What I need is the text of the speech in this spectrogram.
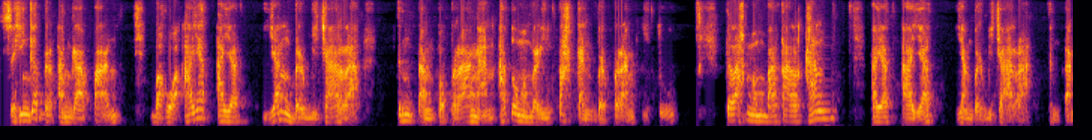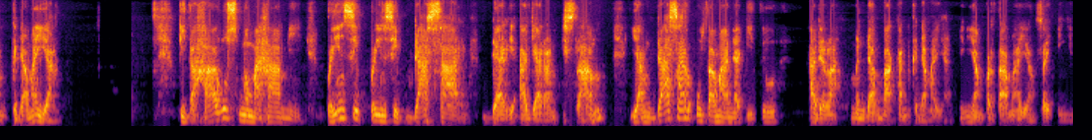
sehingga beranggapan bahwa ayat-ayat yang berbicara tentang peperangan atau memerintahkan berperang itu telah membatalkan ayat-ayat yang berbicara tentang kedamaian. Kita harus memahami prinsip-prinsip dasar dari ajaran Islam yang dasar utamanya itu adalah mendambakan kedamaian. Ini yang pertama yang saya ingin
